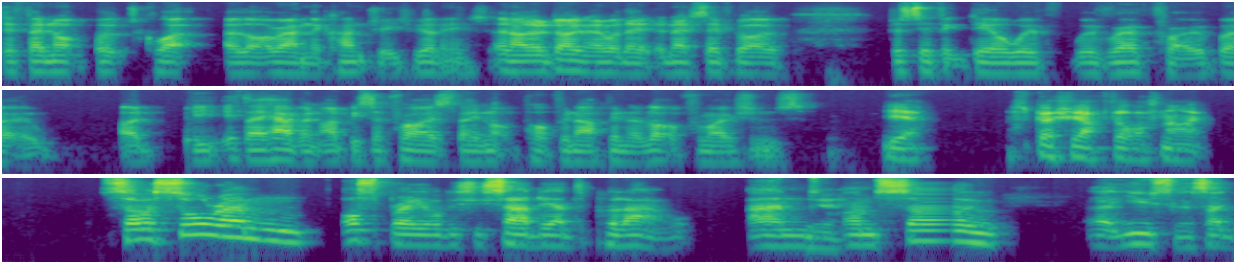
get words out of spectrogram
if they're not booked quite a lot around the country, to be honest. And I don't know what they, unless they've got a specific deal with with RevPro, but I'd be if they haven't, I'd be surprised if they're not popping up in a lot of promotions. Yeah, especially after last night. So I saw um Ospreay obviously sadly had to pull out, and Yeah. I'm so uh, useless. I,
